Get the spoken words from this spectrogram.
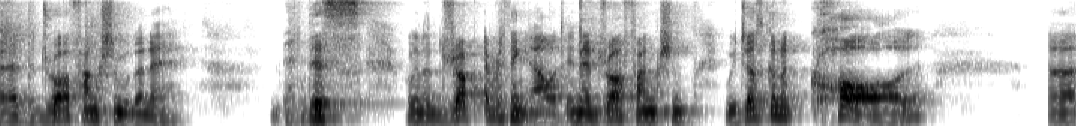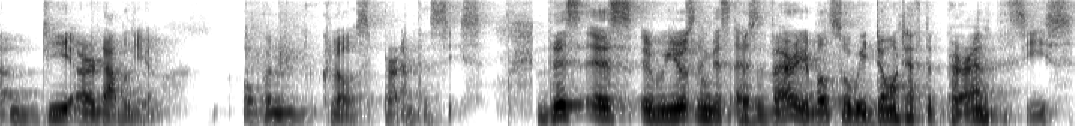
uh, the draw function, we're going to, this, we're going to drop everything out. In a draw function, we're just going to call uh, drw, open, close parentheses. This is, we're using this as a variable, so we don't have the parentheses.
